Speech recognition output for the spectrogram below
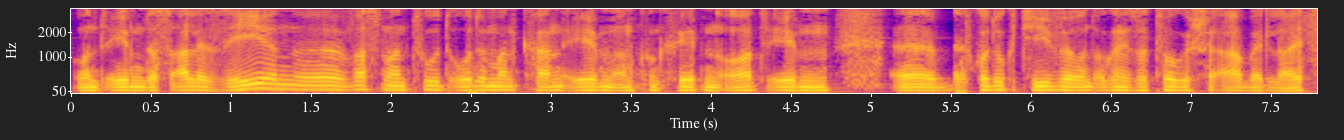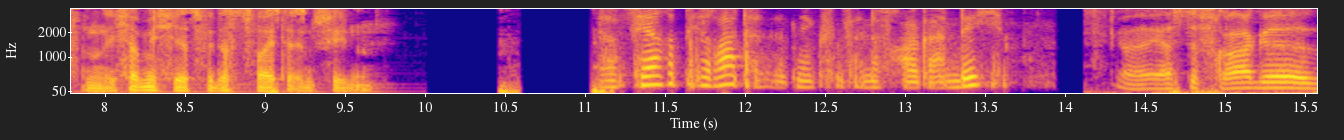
und eben, dass alle sehen, äh, was man tut, oder man kann eben am konkreten Ort eben äh, produktive und organisatorische Arbeit leisten. Ich habe mich jetzt für das zweite entschieden. Der faire Pirat hat als nächstes eine Frage an dich. Äh, erste Frage,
